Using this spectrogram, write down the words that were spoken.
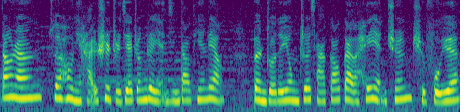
当然，最后你还是直接睁着眼睛到天亮，笨拙地用遮瑕膏盖了黑眼圈去赴约。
